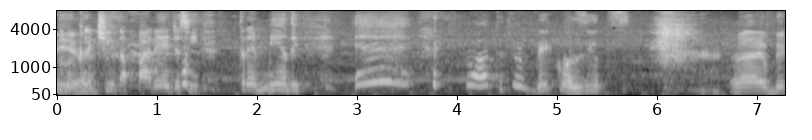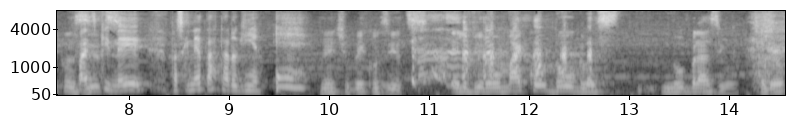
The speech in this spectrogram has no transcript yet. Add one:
euforia, no né? cantinho da parede, assim, tremendo e. Pronto, Baconzitos. Ai, o Baconzitos. Faz que nem, faz que nem a tartaruguinha. Gente, o Baconzitos, ele virou o Michael Douglas no Brasil, entendeu?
